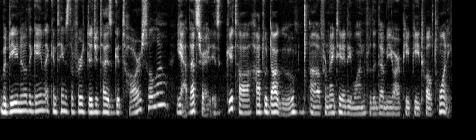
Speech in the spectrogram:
But do you know the game that contains the first digitized guitar solo? Yeah, that's right. It's Guitar Hatudagu uh, from 1981 for the WRPP 1220.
